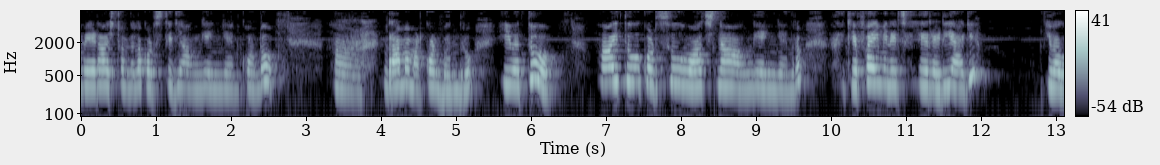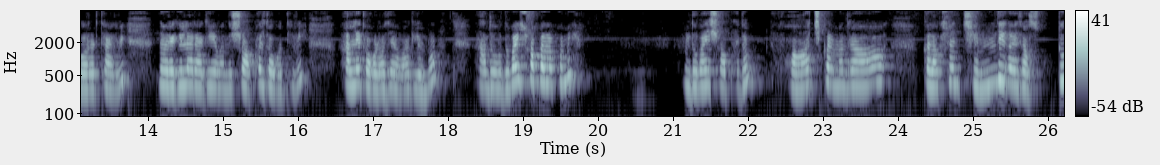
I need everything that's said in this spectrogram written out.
ಬೇಡ, ಅಷ್ಟೊಂದೆಲ್ಲ ಕೊಡಿಸ್ತಿದ್ಯಾ, ಹಂಗೆ, ಹಿಂಗೆ ಅಂದ್ಕೊಂಡು ಡ್ರಾಮಾ ಮಾಡ್ಕೊಂಡು ಬಂದರು. ಇವತ್ತು, ಆಯಿತು, ಕೊಡಿಸು ವಾಚ್ನ ಹಂಗೆ, ಹಿಂಗೆ ಅಂದರು. ಅದಕ್ಕೆ ಫೈವ್ ಮಿನಿಟ್ಸಲ್ಲಿ ರೆಡಿಯಾಗಿ ಇವಾಗ ಹೊರಡ್ತಾ ಇದ್ವಿ. ನಾವು ರೆಗ್ಯುಲರ್ ಆಗಿ ಒಂದು ಶಾಪಲ್ಲಿ ತೊಗೋತೀವಿ. ಅಲ್ಲೇ ತೊಗೊಳೋದು ಯಾವಾಗ್ಲೂ ಅದು ದುಬೈ ಶಾಪಲ್ಲ ಮಮ್ಮಿ? ದುಬೈ ಶಾಪ್ ಅದು. ವಾಚ್ಗಳು ಮಾತ್ರ ಕಲೆಕ್ಷನ್ ಗೈಸ್ ಅಷ್ಟು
